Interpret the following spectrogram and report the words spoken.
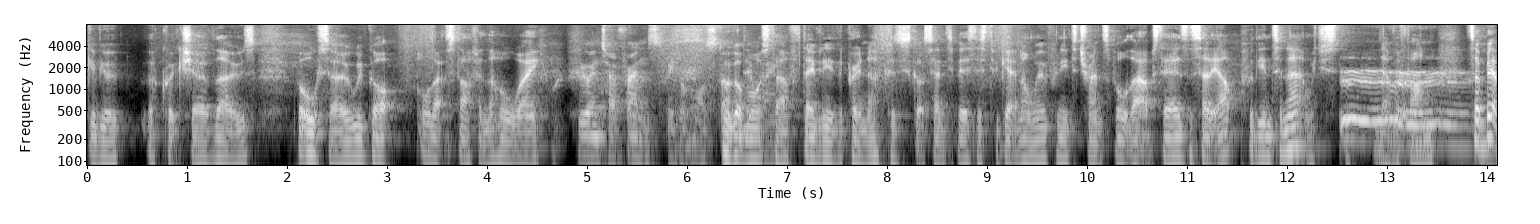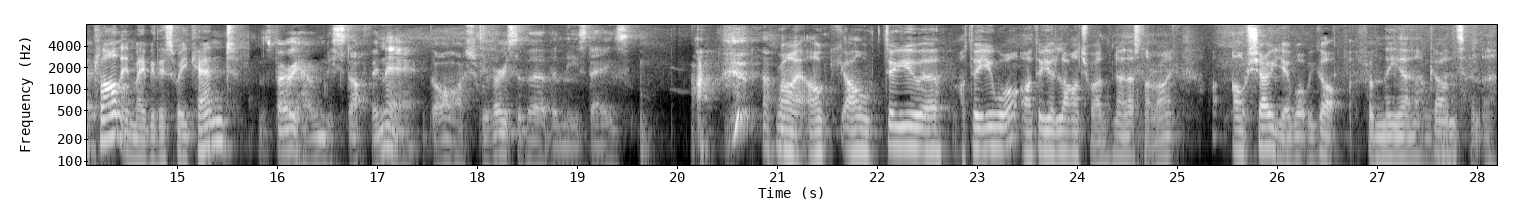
give you a, quick show of those. But also, we've got all that stuff in the hallway. We went to our friends pick up more stuff. We've got more we? stuff. David needed the printer because he's got Scentsy business to be getting on with. We need to transport that upstairs and set it up with the internet, which is never fun. So a bit of planting maybe this weekend. It's very homely stuff, isn't it? Gosh, we're very suburban these days. Right, I'll I'll do you a I'll do you what? I'll do you a large one. No, that's not right. I'll show you what we got from the uh, garden centre.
